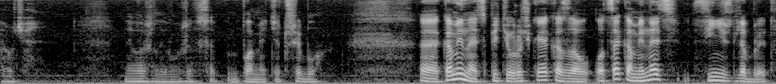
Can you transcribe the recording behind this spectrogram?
Коротше, неважливо, вже все пам'ять відшибло. Е, камінець п'ятерочка, я казав. Оце камінець фініш для бритв.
